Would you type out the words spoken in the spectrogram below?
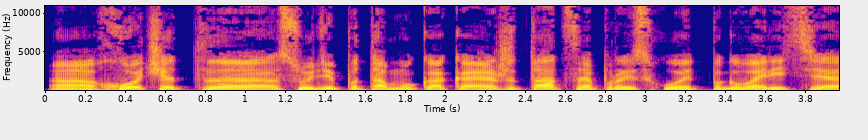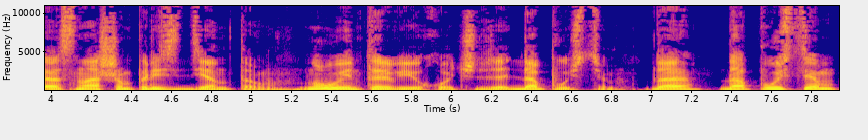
А, хочет, э, судя по тому, какая ажитация происходит, поговорить э, с нашим президентом. Ну, интервью хочет взять, допустим, да? Допустим,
